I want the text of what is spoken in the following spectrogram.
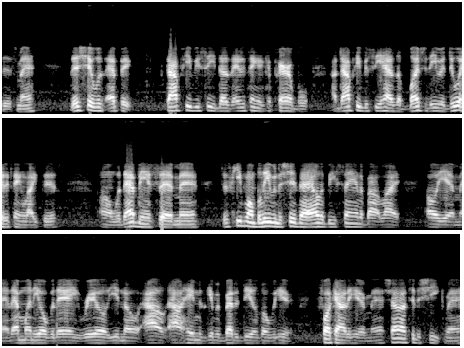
this, man? This shit was epic. Doubt PBC does anything comparable. I doubt PBC has a budget to even do anything like this. Um, with that being said, man, just keep on believing the shit that Ella be saying about like, oh yeah, man, that money over there ain't real. You know, Al Al Haymon's giving better deals over here. Fuck out of here, man. Shout out to the Sheik, man,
